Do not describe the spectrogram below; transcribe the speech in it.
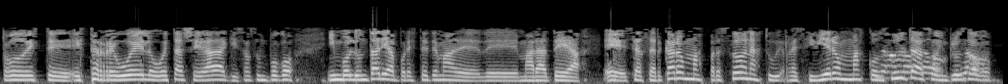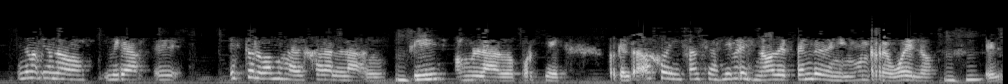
todo este este revuelo o esta llegada quizás un poco involuntaria por este tema de, de Maratea, eh, ¿se acercaron más personas, recibieron más consultas o incluso...? No, no, no, mira, eh, esto lo vamos a dejar al lado, ¿sí? A un lado, porque porque el trabajo de infancias libres no depende de ningún revuelo. Eh,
